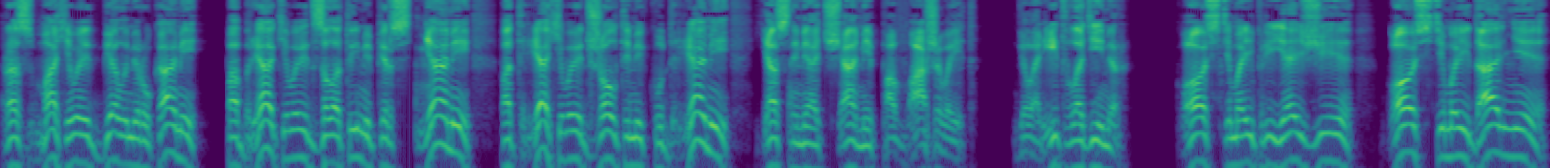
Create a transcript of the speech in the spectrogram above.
размахивает белыми руками, побрякивает золотыми перстнями, потряхивает желтыми кудрями, ясными очами поваживает. Говорит Владимир, «Гости мои приезжие, гости мои дальние,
